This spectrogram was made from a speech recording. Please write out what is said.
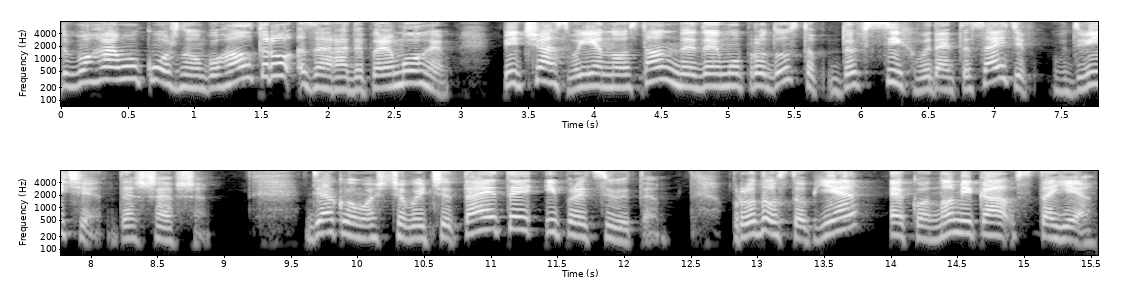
Допомагаємо кожному бухгалтеру заради перемоги. Під час воєнного стану надаємо про доступ до всіх видань та сайтів вдвічі дешевше. Дякуємо, що ви читаєте і працюєте. Про доступ є, економіка встає.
